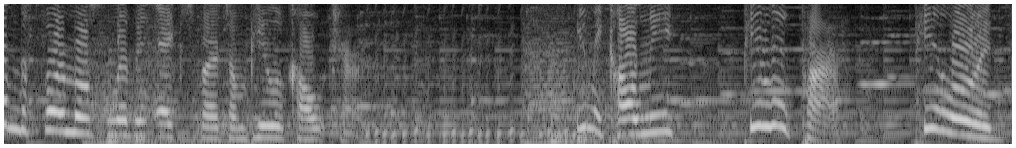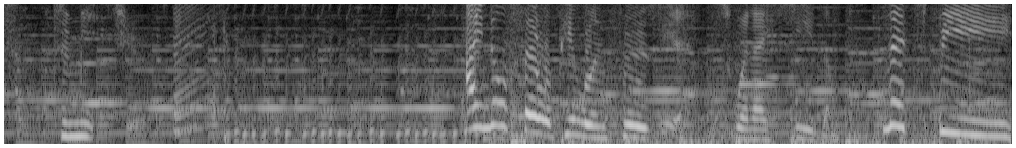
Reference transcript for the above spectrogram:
am the foremost living expert on pillow culture. You may call me Pi'illoper. Piloid to meet you. I know fellow pillow enthusiasts when I see them. Let's be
